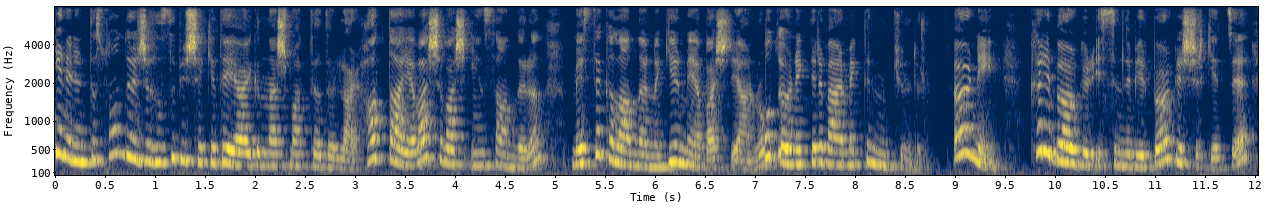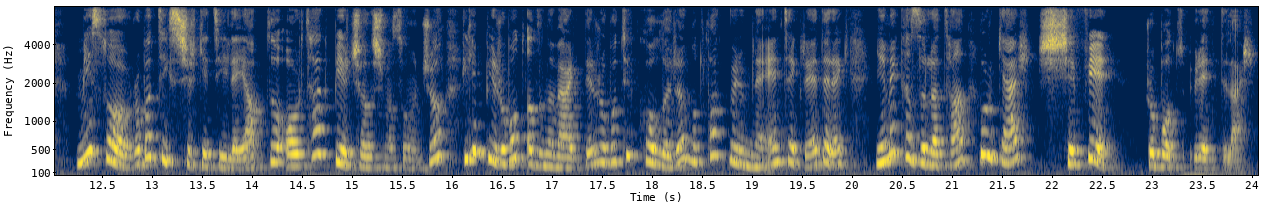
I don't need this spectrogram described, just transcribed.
genelinde son derece hızlı bir şekilde yaygınlaşmaktadırlar. Hatta yavaş yavaş insanların meslek alanlarına girmeye başlayan robot örnekleri vermek de mümkündür. Örneğin Curry Burger isimli bir burger şirketi Miso Robotics şirketiyle yaptığı ortak bir çalışma sonucu Philippi Robot adını verdikleri robotik kolları mutfak bölümüne entegre ederek yemek hazırlatan burger şefi robot ürettiler.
